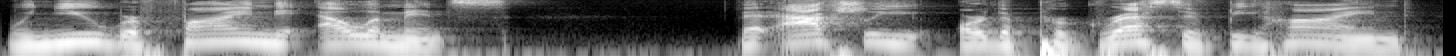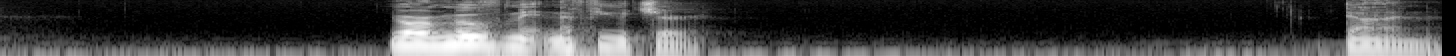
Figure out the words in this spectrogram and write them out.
when you refine the elements that actually are the progressive behind your movement in the future. Done.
